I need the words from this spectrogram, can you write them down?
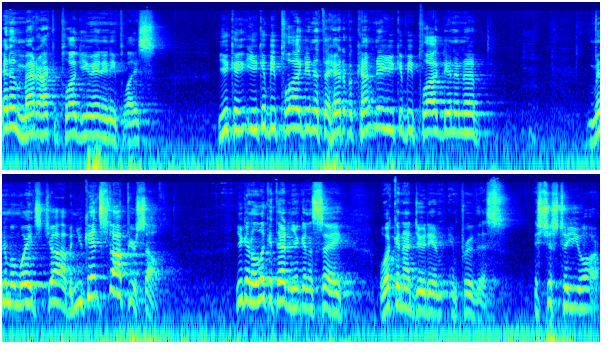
It doesn't matter. I could plug you in any place. You could, you could be plugged in at the head of a company, you could be plugged in in a minimum wage job, and you can't stop yourself. You're going to look at that and you're going to say, What can I do to improve this? It's just who you are.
